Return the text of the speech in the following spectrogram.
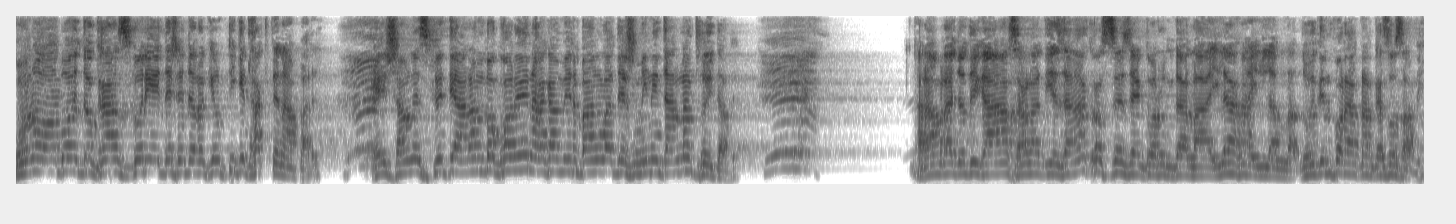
কোন অবৈধ কাজ করে দেশে যেন কেউ টিকে থাকতে না পারে। এই সংস্কৃতি আরম্ভ করেন, আগামীর বাংলাদেশ মিনি জান্নাত হয়ে যাবে। আর আমরা যদি গা ছাড়া দিয়ে যা করছে যে করুক গালা ইলাহা ইল্লাল্লাহ। দুই দিন পরে আপনার কাছেও যাবে।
